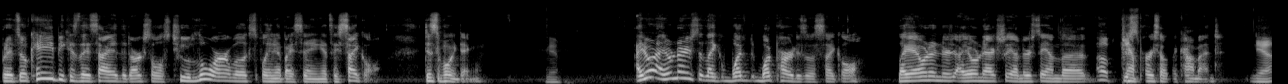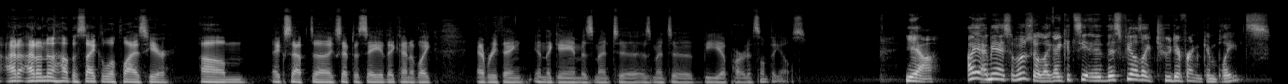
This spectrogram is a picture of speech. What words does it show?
But it's okay because they decided the Dark Souls 2 lore will explain it by saying it's a cycle. Disappointing. Yeah. I don't. I don't understand. Like, what what part is a cycle? Like, I don't. Under, I don't actually understand the. Oh, can't just- parse out the comment. Yeah, I, I don't know how the cycle applies here. Um, except uh, except to say that kind of like everything in the game is meant to is meant to be a part of something else. Yeah. I, I mean, I suppose so. Like, I could see this feels like two different complaints,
